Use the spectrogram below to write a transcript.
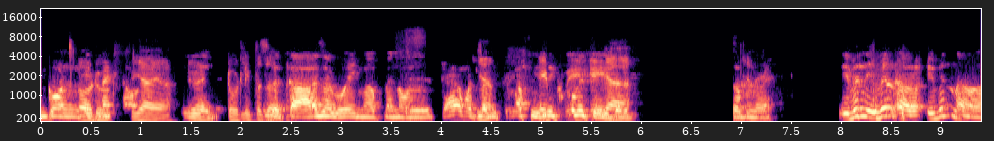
it gone Oh it dude, went down. yeah, yeah, you Like, went totally the berserk. man. cars are going up and all that क्या मतलब Yeah. इतना It- physics को भी it- fail yeah. कर सबने even even uh, even uh,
